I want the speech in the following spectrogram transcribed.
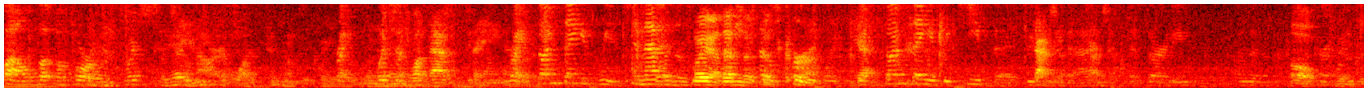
Well, but before we switched to JNR, it was, Right, which is what that's saying. right, so I'm saying if we keep And that was this, a- Well, yeah, that's, that's that's currently. yeah, so I'm saying if we keep this, we can Gotcha, do that, gotcha. it's already, other than the Oh. currently.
